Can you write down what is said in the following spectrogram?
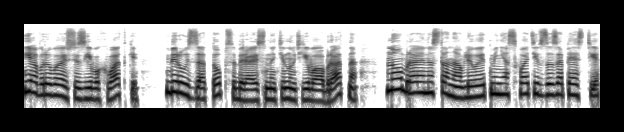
Я вырываюсь из его хватки, берусь за топ, собираясь натянуть его обратно, но Брайан останавливает меня, схватив за запястье,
